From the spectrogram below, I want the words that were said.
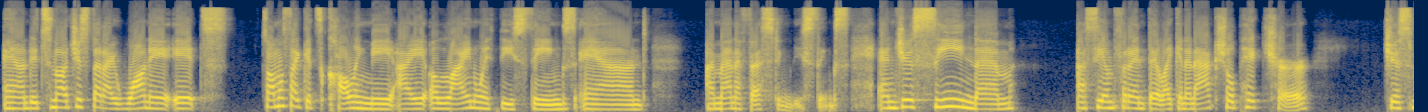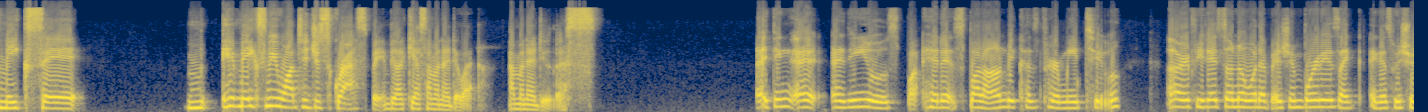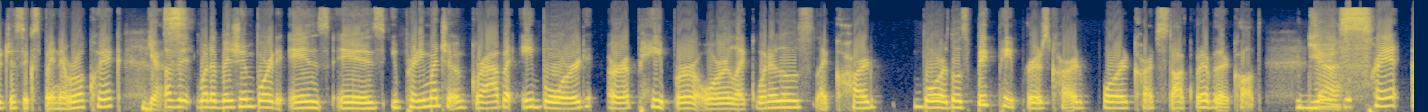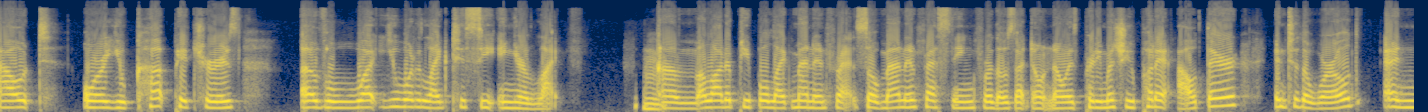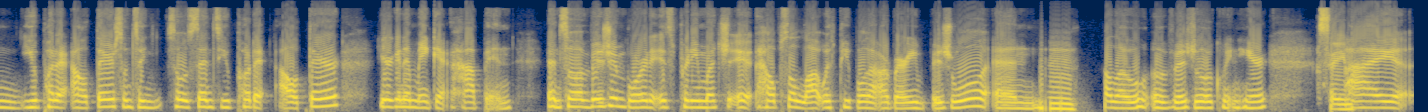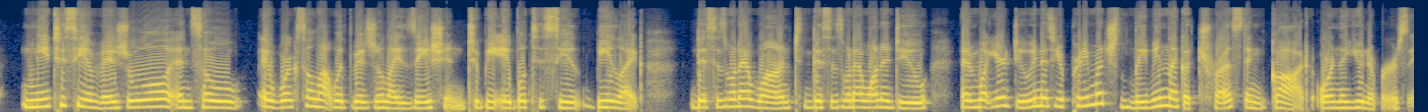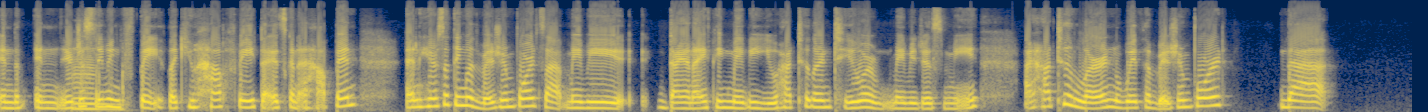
And it's not just that I want it, it's it's almost like it's calling me. I align with these things and I'm manifesting these things. And just seeing them así enfrente, like in an actual picture, just makes it, it makes me want to just grasp it and be like, yes, I'm going to do it. I'm going to do this. I think I, I think you spot, hit it spot on because for me too. Or if you guys don't know what a vision board is, like I guess we should just explain it real quick. Yes. It, what a vision board is is you pretty much grab a board or a paper or like what are those like cardboard, those big papers, cardboard, cardstock, whatever they're called. Yes. you print out or you cut pictures of what you would like to see in your life. Mm. Um, a lot of people like manifest. So manifesting, for those that don't know, is pretty much you put it out there into the world and you put it out there. So, so since you put it out there, you're going to make it happen. And so a vision board is pretty much, it helps a lot with people that are very visual and mm. hello, a visual queen here. Same. I need to see a visual. And so it works a lot with visualization to be able to see, be like, this is what I want, this is what I want to do. And what you're doing is you're pretty much leaving like a trust in God or in the universe. In the in you're just mm. leaving faith. Like you have faith that it's gonna happen. And here's the thing with vision boards that maybe Dianna, I think maybe you had to learn too, or maybe just me. I had to learn with a vision board that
